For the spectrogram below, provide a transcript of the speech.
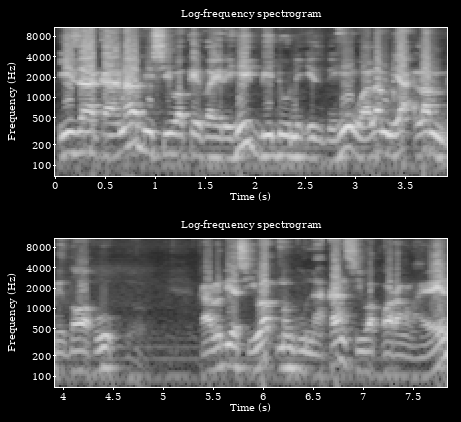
Iza kana bisiwaki ghairihi biduni iznihi walam ya'lam ridahu. Kalau dia siwak menggunakan siwak orang lain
